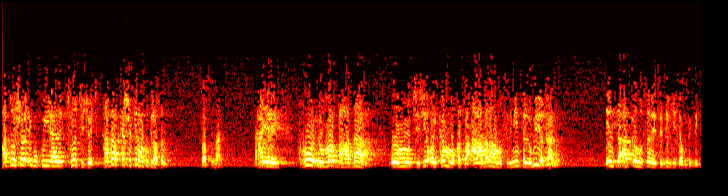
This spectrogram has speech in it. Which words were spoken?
hadduu sharcigu ku yidhaahdo jooji jooji haddaad ka shakida ha ku tilaabsana saas maana maxaa yeelay ruuxu marba haddaad uu muujisyo oy ka muuqato calaamadaha muslimiinta lagu yaqaano inta aad ka hubsanayso dilkiisa ha ku degdegi.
